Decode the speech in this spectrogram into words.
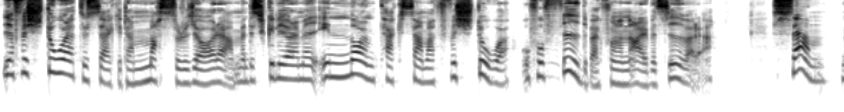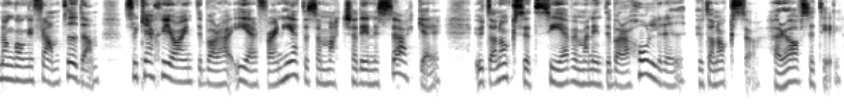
Jag förstår att du säkert har massor att göra, men det skulle göra mig enormt tacksam att förstå och få feedback från en arbetsgivare. Sen, någon gång i framtiden, så kanske jag inte bara har erfarenheter som matchar det ni söker, utan också ett CV man inte bara håller i, utan också hör av sig till.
